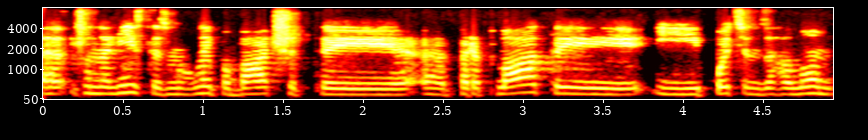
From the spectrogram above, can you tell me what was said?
е, журналісти змогли побачити е, переплати, і потім загалом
